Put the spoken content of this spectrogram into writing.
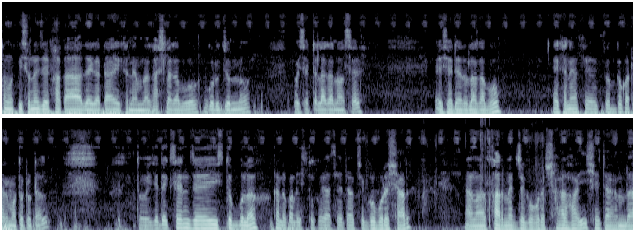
আমার পিছনে যে ফাঁকা জায়গাটা, এখানে আমরা ঘাস লাগাবো গরুর জন্য। ওই সাইডটা লাগানো আছে। এই সাইডে আরও লাগাবো। এখানে আছে চোদ্দ কাঠার মতো টোটাল তো এই যে দেখছেন যে স্তূপগুলো কালো কালো স্তূপ হয়ে আছে, এটা হচ্ছে গোবরের সার। আমার ফার্মের যে গোবরের সার হয়, সেটা আমরা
